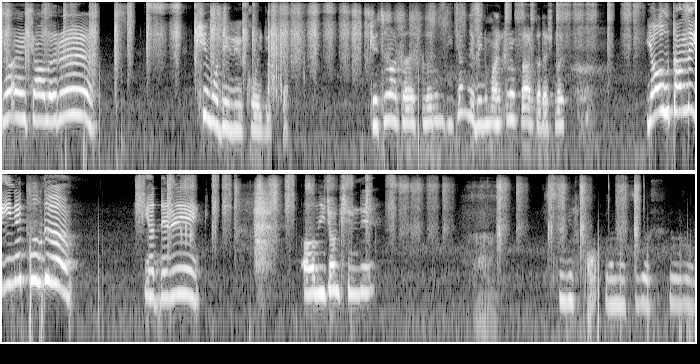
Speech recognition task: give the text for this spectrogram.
Ya eşyalarım. Kim o deliği koyduysa. Kesin arkadaşlarım diyeceğim de benim Minecraft'ta arkadaşlar. Ya utandı inek buldum. Ya delik. Ağlayacağım şimdi. Sinir patlaması yaşıyorum.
